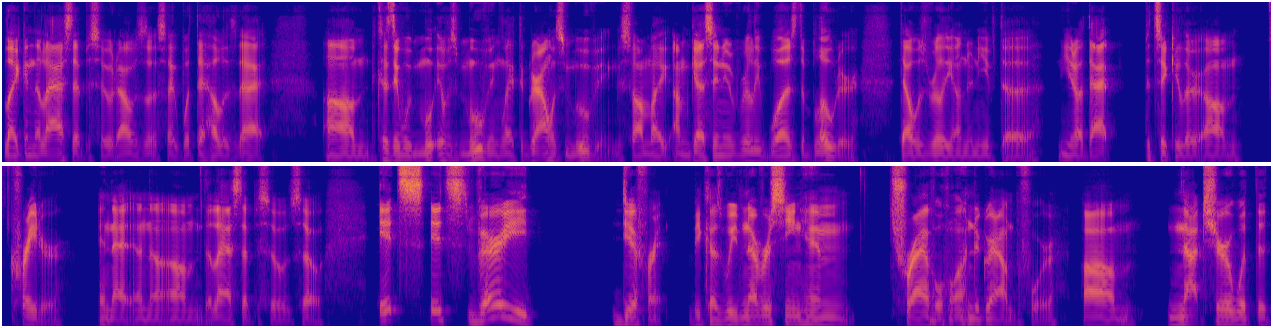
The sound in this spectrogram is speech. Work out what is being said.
Like in the last episode, I was just like, what the hell is that? Um, because it would mo- it was moving, like the ground was moving. So I'm like, I'm guessing it really was the bloater that was really underneath the, you know, that particular um crater in that in the um the last episode. So it's it's very different because we've never seen him travel underground before. Um not sure what the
